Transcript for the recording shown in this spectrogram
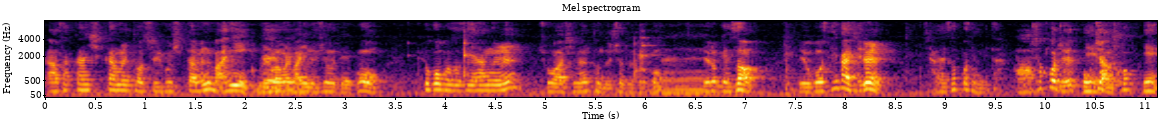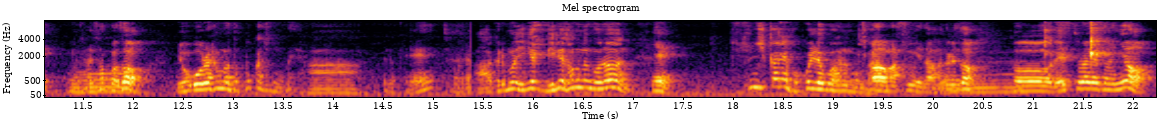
아삭한 식감을 더 즐기고 싶다면 많이 물감을 네네. 많이 넣으셔도 되고 표고버섯의 향을 좋아하시면 더 넣으셔도 되고 네. 이렇게 해서 요거 세 가지를 잘 섞어줍니다. 아 섞어줘요? 볶지 예. 않고? 예, 잘 오. 섞어서 요거를 한 번 더 볶아주는 거예요. 아, 이렇게 잘. 아 그러면 이게 미리 섞는 거는 예, 순식간에 볶으려고 하는 건가요? 아 맞습니다. 그래서 음. 그 레스토랑에서는요.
